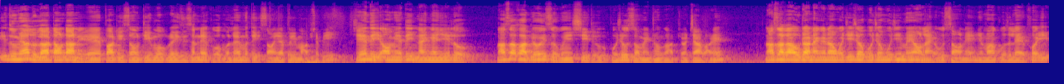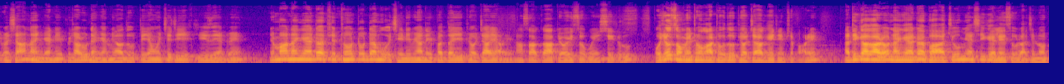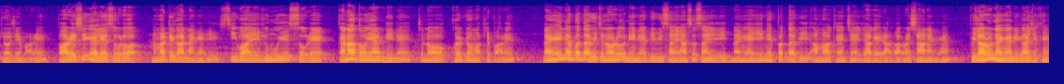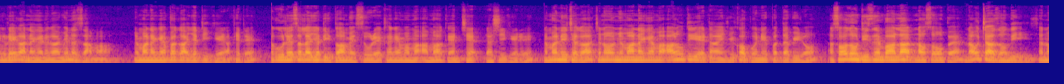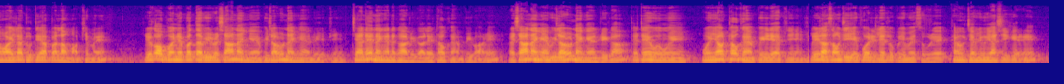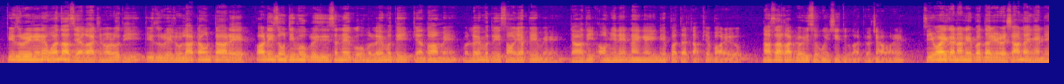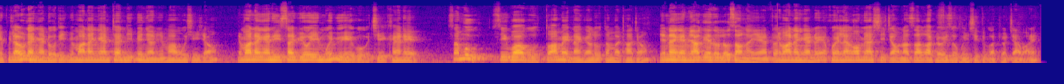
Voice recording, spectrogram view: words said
ပြည်သူများလူလားတောင်းတနေတဲ့ပါတီစုံဒီမိုကရေစီစနစ်ကိုမလွဲမသွေဆောင်ရွက်ပေးမှာဖြစ်ပြီးရင်းသည်အောင်မြင်သည့်နိုင်ငံရေးလို့နာဆာကပြောရေးဆိုခွင့်ရှိသူဗိုလ်ချုပ်စော်မင်းထွန်းကပြောကြားပါတယ်။နာဆာကဥဒနိုင်ငံတော်ဝန်ကြီးချုပ်ဗိုလ်ချုပ်မူကြီးမင်းအောင်လှိုင်ဦးဆောင်တဲ့မြန်မာကိုယ်စားလှယ်အဖွဲ့၏ရုရှားနိုင်ငံနှင့်ဘီလာရုစ်နိုင်ငံများသို့တရားဝင်ချစ်ကြည်ရေးခရီးစဉ်အတွင်းမြန်မာနိုင်ငံအတွက်ဖြစ်ထွန်းတိုးတက်မှုအခြေအနေများနှင့်ပတ်သက်၍ပြောကြားရတဲ့နာဆာကပြောရေးဆိုခွင့်ရှိသူဗိုလ်ချုပ်စော်မင်းထွန်းကထို့သို့ပြောကြားခဲ့ခြင်းဖြစ်ပါတယ်။ အဓိကကတော့နိုင်ငံအတွက်ဘာအကျိုးမြတ်ရှိခဲ့လဲဆိုတာကျွန်တော်ပြောချင်ပါတယ်။ဘာတွေရှိခဲ့လဲဆိုတော့နံပါတ်1ကနိုင်ငံရေးစီးပွားရေးလူမှုရေးဆိုတဲ့ကဏ္ဍ၃ရပ်အနေနဲ့ကျွန်တော်ခွဲပြောမှာဖြစ်ပါတယ်။နိုင်ငံရေးနဲ့ပတ်သက်ပြီးကျွန်တော်တို့အနေနဲ့ပြည်ပဆိုင်ရာဆက်ဆံရေးနိုင်ငံရေးနဲ့ပတ်သက်ပြီးအာမခံချက်ရခဲ့တာကရုရှားနိုင်ငံဘီလာရုစ်နိုင်ငံတွေကရခိုင်ကလေးကနိုင်ငံတကာမျက်နှာစာမှာ မြန်မာနိုင်ငံဘက်ကယက်တီခဲ့တာဖြစ်တယ်။အခုလဲဆက်လက်ယက်တီသွားမယ်ဆိုတဲ့ခိုင်ခိုင်မာမာအာမခံချက်ရရှိခဲ့တယ်။နံပါတ်2ချက်ကကျွန်တော်မြန်မာနိုင်ငံမှာအားလုံးသိတဲ့အတိုင်းရွေးကောက်ပွဲနဲ့ပတ်သက်ပြီးတော့အစောဆုံးဒီဇင်ဘာလနောက်ဆုံးအပတ်နောက်အကျဆုံးဒီဇန်နဝါရီလဒုတိယပတ်လောက်မှာဖြစ်မယ်။ ရွေးကောက်ပွဲနဲ့ပတ်သက်ပြီးရုရှားနိုင်ငံဘီလာရုစ်နိုင်ငံတွေအပြင်ကြံတဲ့နိုင်ငံတကာတွေကလည်းထောက်ခံပေးပါတယ်။ရုရှားနိုင်ငံဘီလာရုစ်နိုင်ငံတွေကတဲတဲဝင်ဝင်ဝင်ရောက်ထောက်ခံပေးတဲ့အပြင်လေးလာဆောင်ကြည့်ရေးအဖွဲ့တွေလည်းလွှတ်ပေးမယ်ဆိုတဲ့ခံယူချက်မျိုးရရှိခဲ့တယ်။ပြည်သူတွေအနေနဲ့ဝမ်းသာစရာကကျွန်တော်တို့ဒီပြည်သူတွေလိုလားတောင်းတတဲ့ပါတီစုံဒီမိုကရေစီစနစ်ကိုမလွဲမသွေပြန်သွားမယ်မလွဲမသွေဆောင်ရွက်ပေးမယ်ဒါသည်အောင်မြင်တဲ့နိုင်ငံရေးနဲ့ပတ်သက်တာဖြစ်ပါတယ်လို့ NASA ကပြောရေးဆိုခွင့်ရှိသူကပြောကြားပါတယ်။စီးပွားရေးကဏ္ဍနဲ့ပတ်သက်တဲ့ရုရှားနိုင်ငံနဲ့ဘီလာရုစ်နိုင်ငံတို့သည်မြန်မာနိုင်ငံထက်နည်းပညာမြင့်မားမှုရှိကြောင်းမြန်မာနိုင်ငံသည်စိုက်ပျိုးရေးမွေးမြူရေးကိုအခြေခံတဲ့စက်မှုစီးပွားကိုတွားမဲ့နိုင်ငံလို့သတ်မှတ်ထားကြောင်းရင်းနိုင်ငံများကဲ့သို့လှုပ်ဆောင်နိုင်ရန်အတွက်မြန်မာနိုင်ငံတွင်အခွင့်အလမ်းကောင်းများရှိကြောင်း NASA ကပြောရေးဆိုခွင့်ရှိသူကပြောကြားပါတယ်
